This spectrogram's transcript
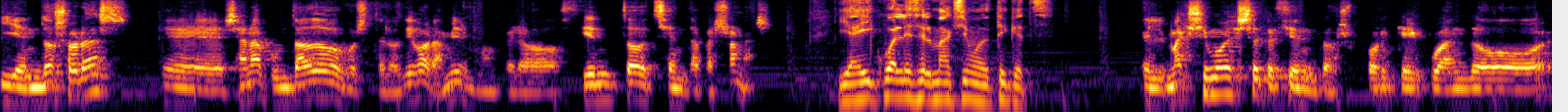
y en dos horas eh, se han apuntado, pues te lo digo ahora mismo, pero 180 personas. ¿Y ahí cuál es el máximo de tickets? El máximo es 700, porque cuando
